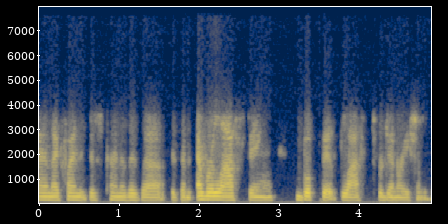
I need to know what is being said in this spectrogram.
And I find it just kind of is a, is an everlasting book that lasts for generations.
